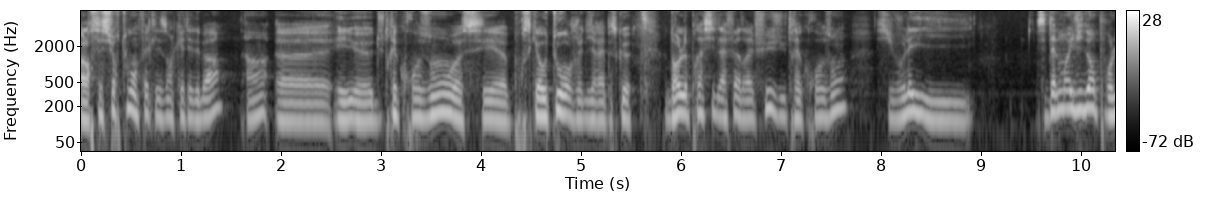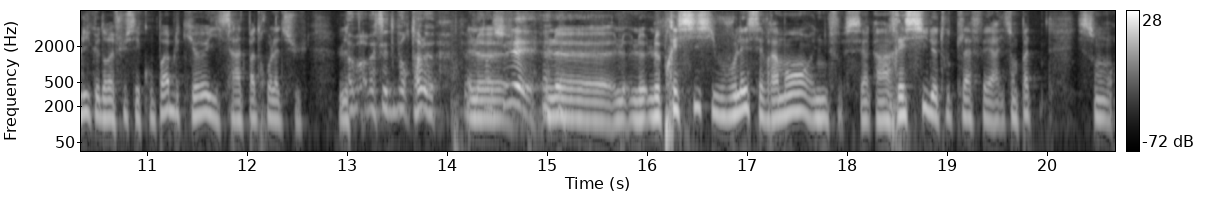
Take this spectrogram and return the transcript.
Alors c'est surtout en fait les enquêtes et débats. Hein, euh, et euh, Dutré-Crozon, euh, c'est pour ce qu'il y a autour, je dirais, parce que dans le précis de l'affaire Dreyfus, Dutré-Crozon, si vous voulez, il- c'est tellement évident pour lui que Dreyfus est coupable qu'il s'arrête pas trop là-dessus. Le- Ah bah, C'était pourtant le, le, sujet. le, précis, si vous voulez, c'est vraiment une, c'est un récit de toute l'affaire. Ils sont pas, ils sont,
